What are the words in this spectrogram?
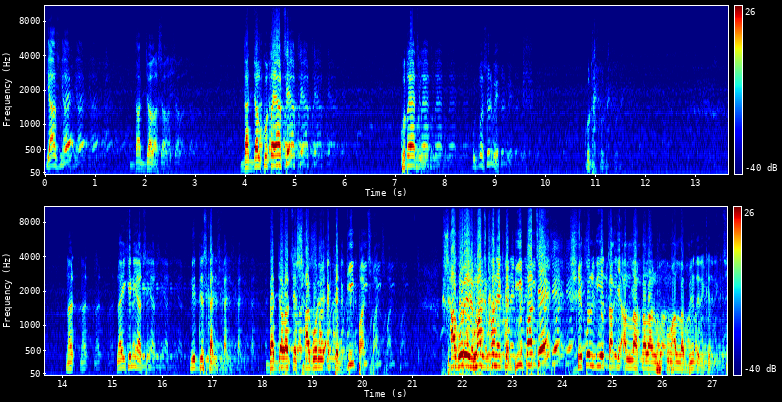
কি আসবে? দাজ্জাল আসবে দাজ্জাল কোথায় আছে? কোথায় আছে? পূর্ব শরীফে? না এখানেই আছে। নির্দেশ খালি। দাজ্জাল আছে, সাগরের একটা দ্বীপ আছে। সাগরের মাঝখানে একটা দ্বীপ আছে শেকল দিয়ে তাকে আল্লাহ তালার হুকুম, আল্লাহ বেঁধে রেখে দিয়েছে।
